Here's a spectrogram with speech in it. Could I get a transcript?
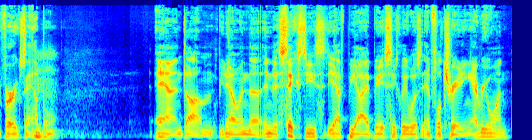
for example. And um, you know, in the in the '60s, the FBI basically was infiltrating everyone.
